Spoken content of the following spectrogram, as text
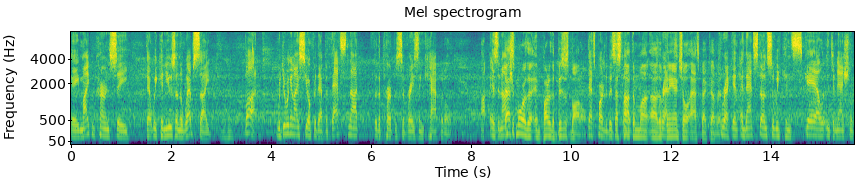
a microcurrency that we can use on the website, mm -hmm. but we're doing an ICO for that, but that's not for the purpose of raising capital. Uh, as an that's more the and part of the business model. That's part of the business that's model. not the, uh, the financial aspect of it. Correct, and, and that's done so we can scale international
